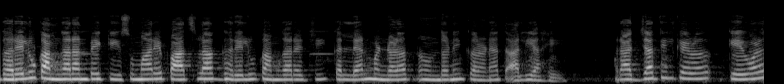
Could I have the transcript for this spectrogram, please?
घरेलू कामगारांपैकी सुमारे पाच लाख घरेलू कामगारांची कल्याण मंडळात नोंदणी करण्यात आली आहे. राज्यातील केवळ केवळ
